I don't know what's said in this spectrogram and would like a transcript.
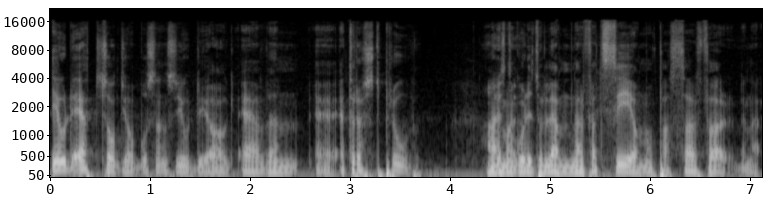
jag gjorde ett sånt jobb och sen så gjorde jag även eh, ett röstprov. Ja, man det. går dit och lämnar för att se om man passar för den här.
